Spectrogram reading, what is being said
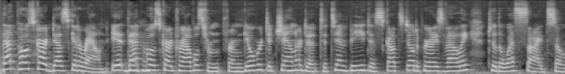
That postcard does get around. It that postcard travels from from Gilbert to Chandler to, to Tempe to Scottsdale to Paradise Valley to the West Side. So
